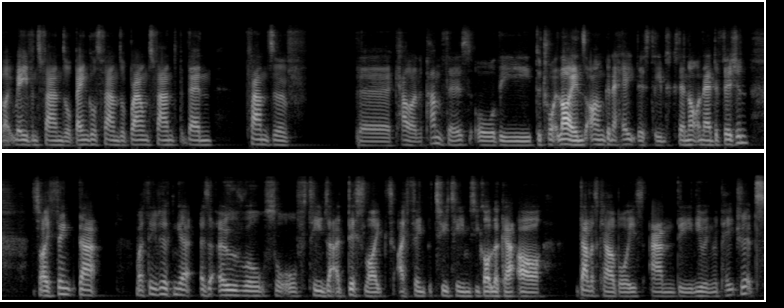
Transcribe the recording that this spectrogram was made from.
like Ravens fans or Bengals fans or Browns fans, but then fans of the Carolina Panthers or the Detroit Lions aren't going to hate those teams because they're not in their division. So I think that I think if you're looking at as overall sort of teams that are disliked, I think the two teams you got to look at are Dallas Cowboys and the New England Patriots.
